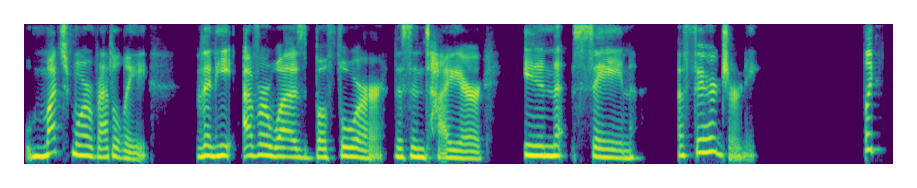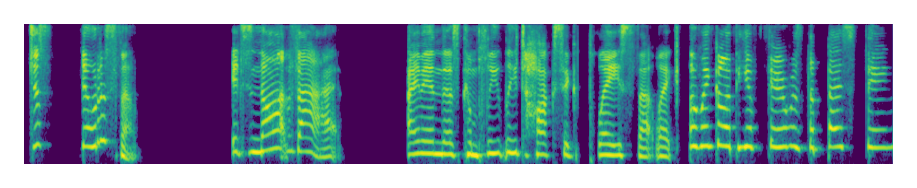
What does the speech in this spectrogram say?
much more readily than he ever was before this entire insane affair journey. Like, just notice them. It's not that I'm in this completely toxic place that, like, oh my God, the affair was the best thing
